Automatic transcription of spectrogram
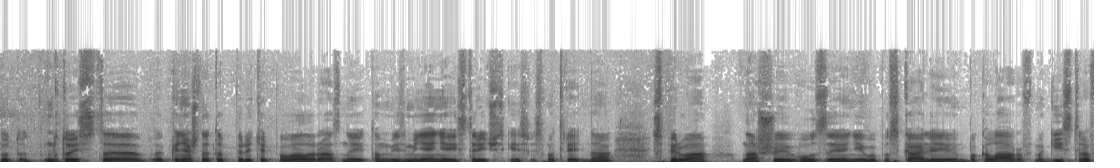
Ну, ну, то есть, э, конечно, это претерпевало разные там изменения исторические, если смотреть, да. Сперва наши вузы, они выпускали бакалавров, магистров,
